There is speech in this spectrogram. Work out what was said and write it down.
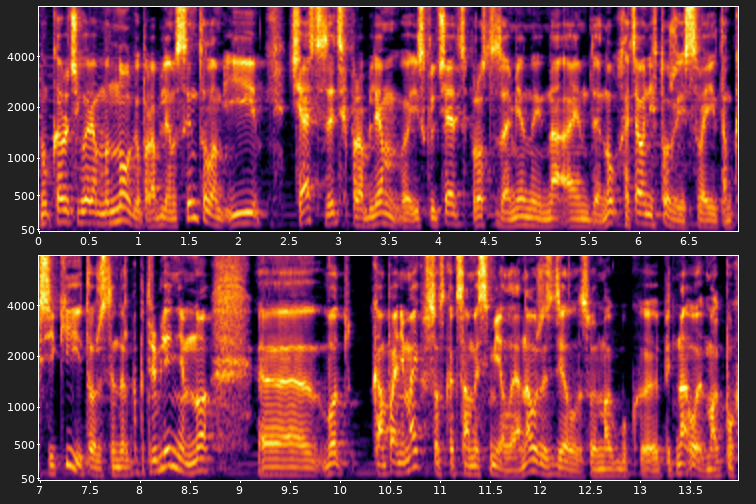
Ну, короче говоря, много проблем с Intel, и часть из этих проблем исключается просто заменой на AMD. Ну, хотя у них тоже есть свои там косяки и тоже с энергопотреблением, но э, вот компания Microsoft, как самая смелая, она уже сделала свой MacBook 15... Ой, MacBook.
